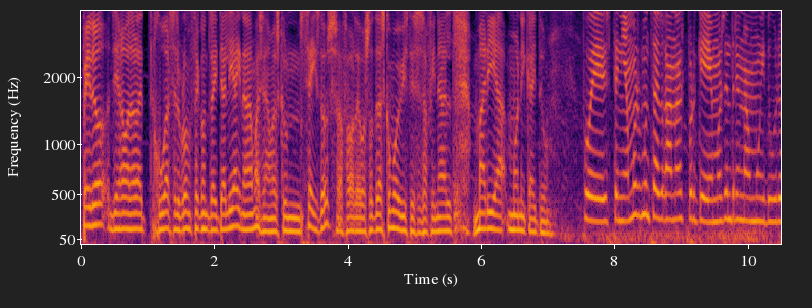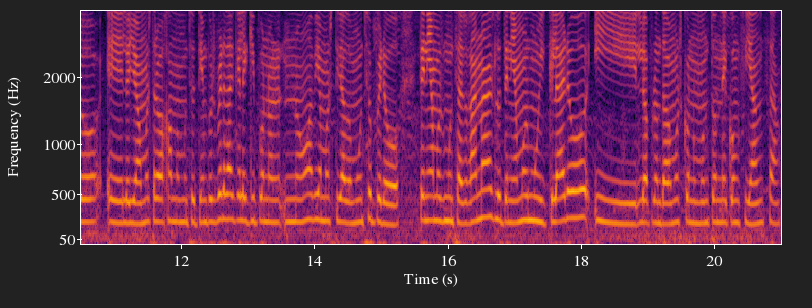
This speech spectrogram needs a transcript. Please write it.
Pero llegaba la hora de jugarse el bronce contra Italia y nada más, nada más que un 6-2 a favor de vosotras. ¿Cómo vivisteis esa final, María, Mónica y tú? Pues teníamos muchas ganas porque hemos entrenado muy duro, eh, lo llevamos trabajando mucho tiempo. Es verdad que el equipo no, no, habíamos tirado mucho, pero teníamos muchas ganas, lo teníamos muy claro y lo afrontábamos con un montón de confianza.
